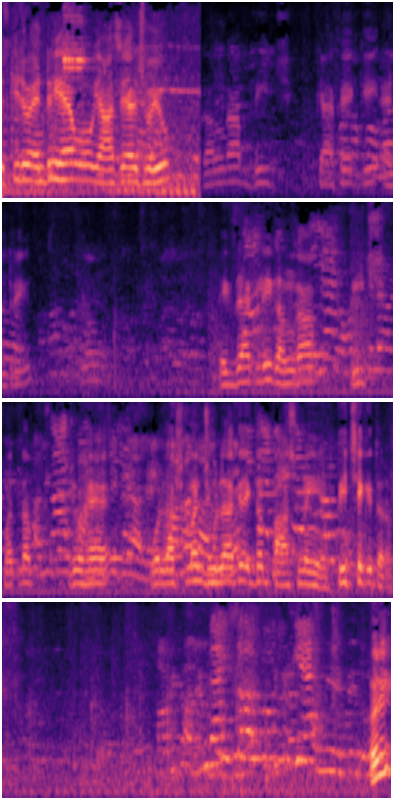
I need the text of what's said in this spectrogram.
इसकी जो एंट्री है वो यहाँ से I show you Ganga beach cafe की entry exactly exactly Ganga beach मतलब जो है वो लक्ष्मण झूला के एकदम पास में ही है पीछे की तरफ़। हो है अरे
